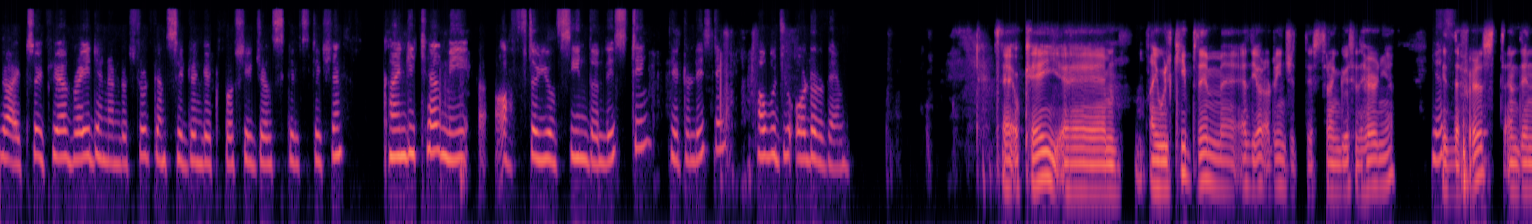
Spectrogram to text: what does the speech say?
Right. So if you have read and understood, considering it procedural skill station, kindly tell me uh, after you've seen the listing, theater listing, how would you order them? Uh, okay. Um, I will keep them uh, as they are arranged. The strangulated hernia Yes. is the first, and then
